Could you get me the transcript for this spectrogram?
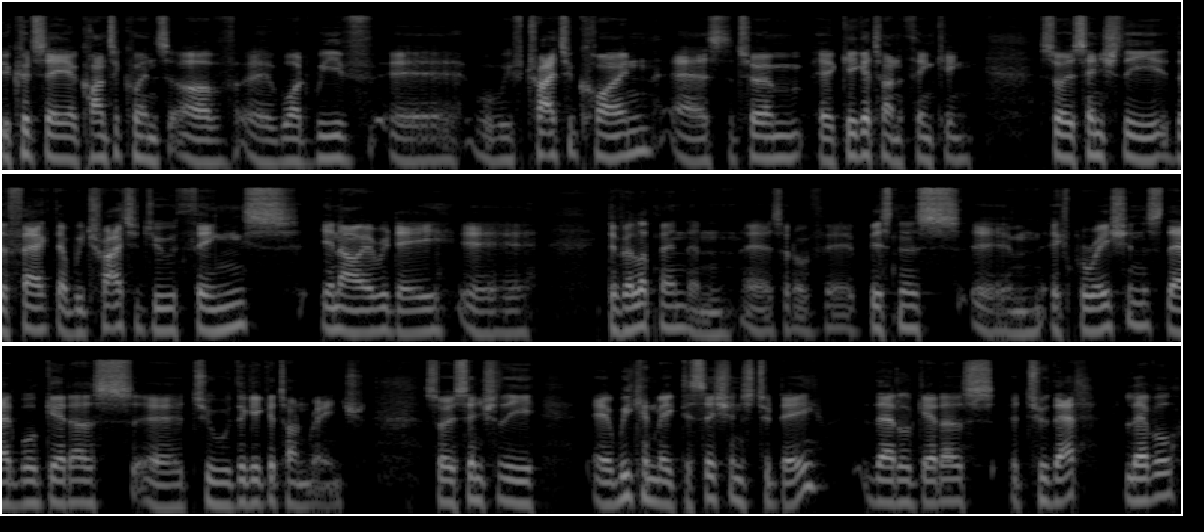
you could say a consequence of uh, what we've uh, what we've tried to coin as the term uh, gigaton thinking. So essentially, the fact that we try to do things in our everyday uh, development and uh, sort of uh, business um, explorations that will get us to the gigaton range. So essentially, we can make decisions today that'll get us to that level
